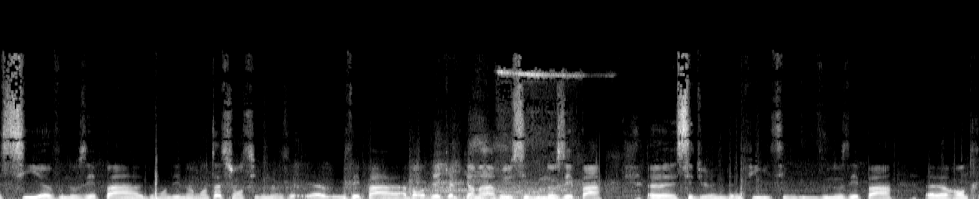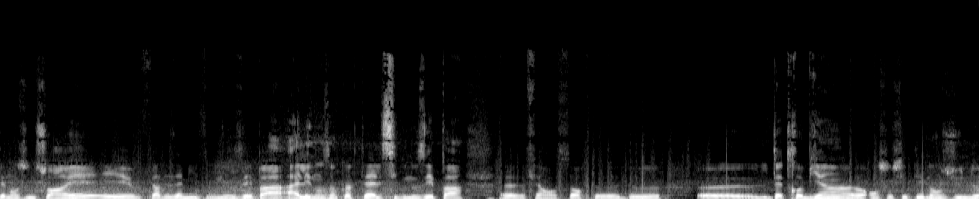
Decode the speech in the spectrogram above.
si vous n'osez pas demander une augmentation, si vous n'osez pas aborder quelqu'un dans la rue, si vous n'osez pas euh, séduire une jeune fille, si vous, n'osez pas euh, rentrer dans une soirée et faire des amis, si vous n'osez pas aller dans un cocktail, si vous n'osez pas euh, faire en sorte de euh, d'être bien en société dans une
